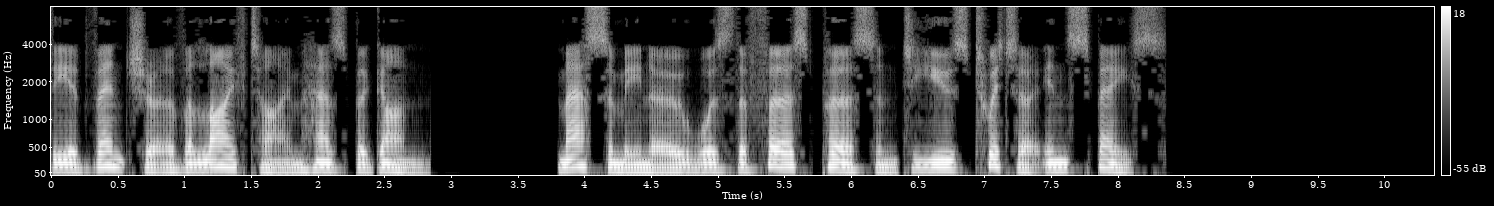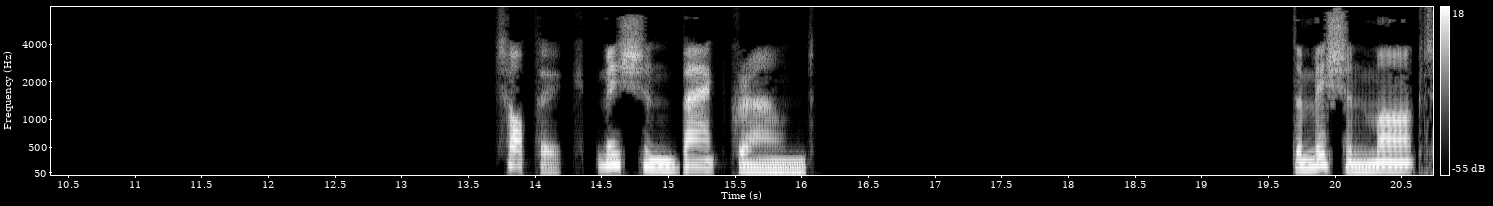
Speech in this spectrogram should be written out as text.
the adventure of a lifetime has begun. Massimino was the first person to use Twitter in space. Topic: Mission background The mission marked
